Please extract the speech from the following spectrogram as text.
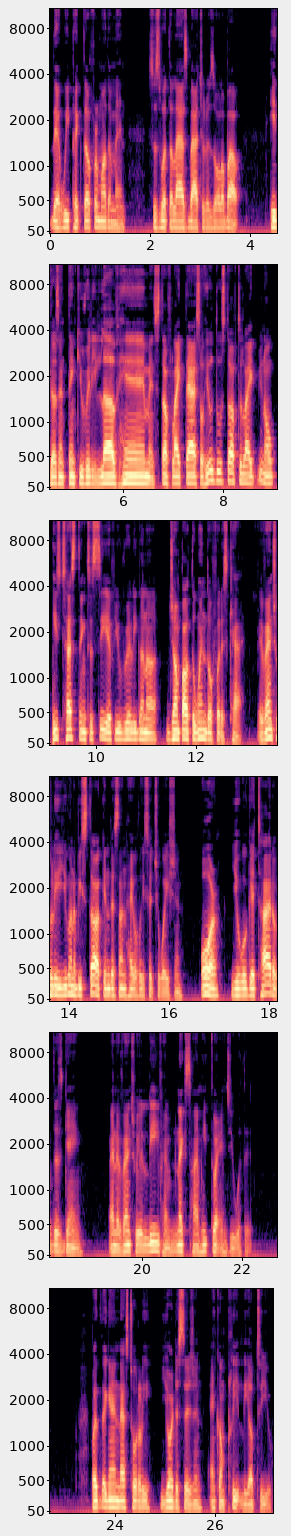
that we picked up from other men. This is what the last bachelor is all about he doesn't think you really love him and stuff like that. So he'll do stuff to like, you know, he's testing to see if you're really gonna jump out the window for this cat. Eventually, you're gonna be stuck in this unhealthy situation, or you will get tired of this game and eventually leave him next time he threatens you with it. But again, that's totally your decision and completely up to you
